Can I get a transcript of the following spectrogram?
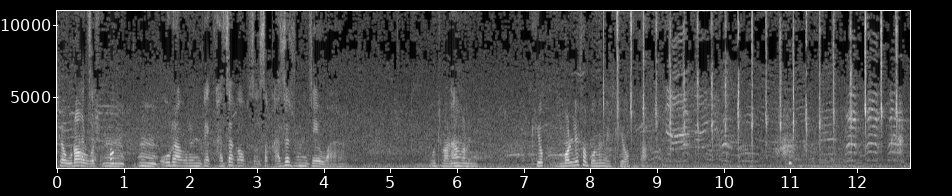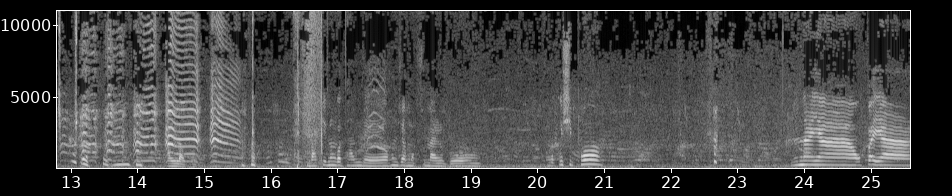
제가 오라 그러고 싶어? 응, 응, 오라 그러는데 과자가 없어서 과자 주면 쟤 와. 오지 말라 그래. 응. 귀엽, 멀리서 보는 게 귀엽다. 달라고. 맛있는 거 달래. 혼자 먹지 말고. 먹고 싶어? 누나야, 오빠야.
